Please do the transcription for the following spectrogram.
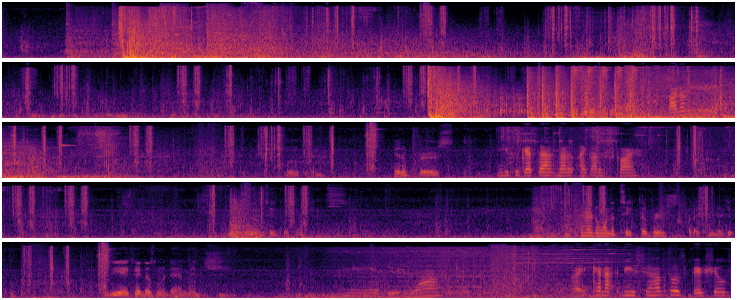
Okay, let's go. Got him? Okay. Hit a burst. You could get that. Got a, I got a scar. I'm actually gonna take those medkits. I kinda don't wanna take the burst, but I kinda do. the AK does more damage. I mean, if you want. Like, can I? Do you still have those big shields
